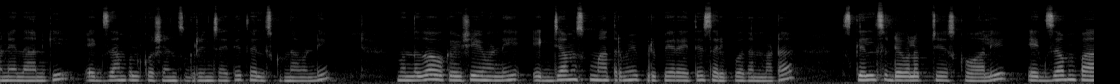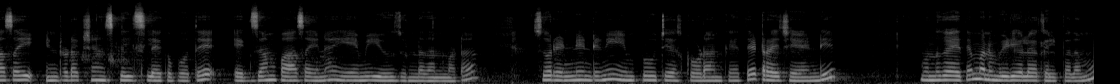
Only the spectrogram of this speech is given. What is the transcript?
అనే దానికి ఎగ్జాంపుల్ క్వశ్చన్స్ గురించి అయితే తెలుసుకుందామండి. ముందుగా ఒక విషయం అండి ఎగ్జామ్స్కి మాత్రమే ప్రిపేర్ అయితే సరిపోదన్నమాట. స్కిల్స్ డెవలప్ చేసుకోవాలి. ఎగ్జామ్ పాస్ అయ్యి ఇంట్రొడక్షన్ స్కిల్స్ లేకపోతే ఎగ్జామ్ పాస్ అయినా ఏమీ యూజ్ ఉండదన్నమాట. సో రెండింటిని ఇంప్రూవ్ చేసుకోవడానికైతే ట్రై చేయండి. ముందుగా అయితే మనం వీడియోలోకి వెళ్ళిపోదాము.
